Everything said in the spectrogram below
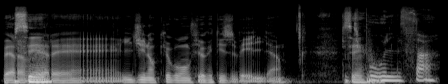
per Sì. avere il ginocchio gonfio che ti sveglia. Che Sì. ti pulsa.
